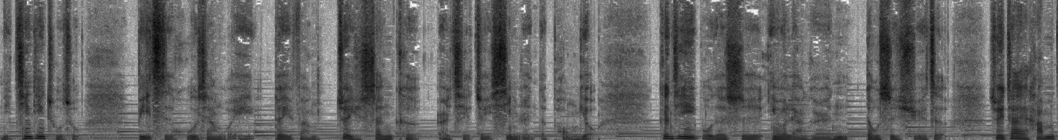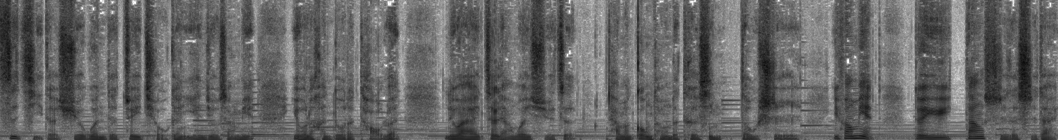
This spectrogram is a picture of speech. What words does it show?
你清清楚楚，彼此互相为对方最深刻而且最信任的朋友。更进一步的是，因为两个人都是学者，所以在他们自己的学问的追求跟研究上面有了很多的讨论。另外，这两位学者他们共同的特性都是一方面对于当时的时代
